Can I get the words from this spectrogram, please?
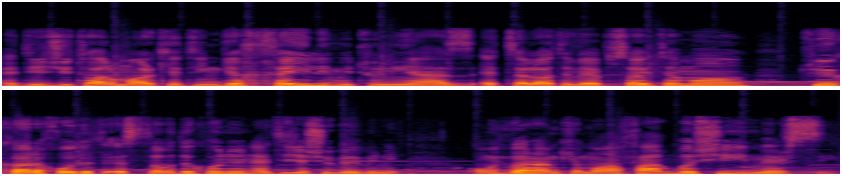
digital marketing خیلی می‌تونی از اطلاعات وبسایت ما توی کار خودت استفاده کنی و نتیجهشو ببینی. امیدوارم که موفق باشی. مرسی.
